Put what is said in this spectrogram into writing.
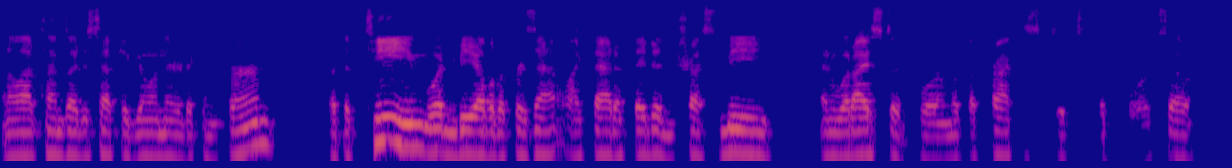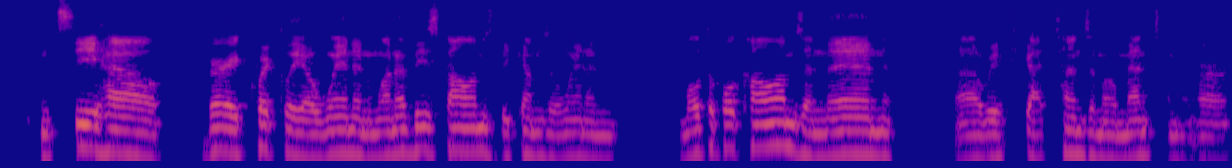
And a lot of times I just have to go in there to confirm. But the team wouldn't be able to present like that if they didn't trust me and what I stood for and what the practice stood for. So you can see how very quickly a win in one of these columns becomes a win in multiple columns. And then uh, we've got tons of momentum and our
